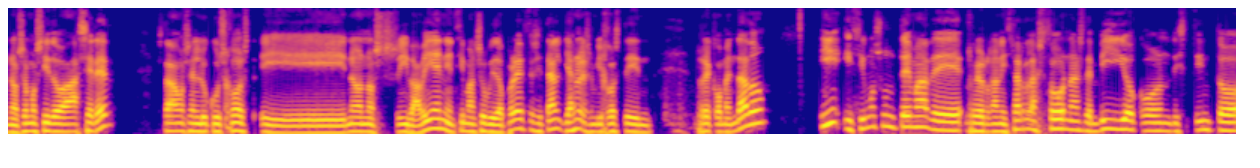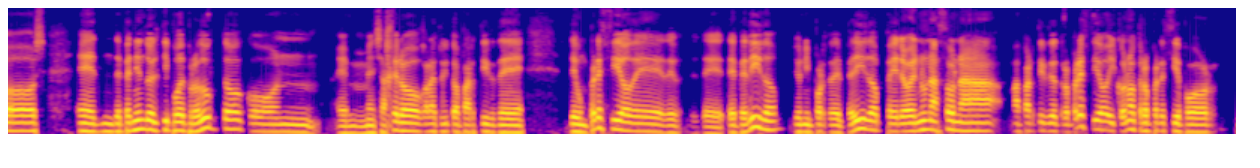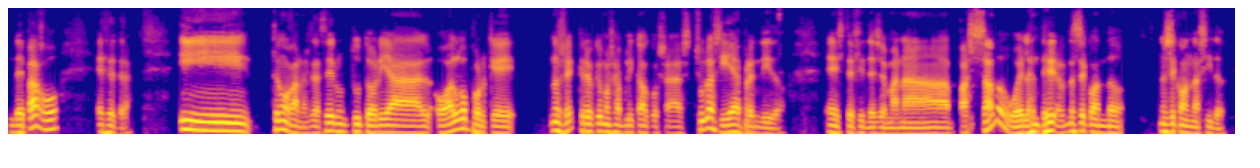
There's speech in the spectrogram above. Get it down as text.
nos hemos ido a Sered, estábamos en Lucashost y no nos iba bien y encima han subido precios y tal, ya no es mi hosting recomendado. Y hicimos un tema de reorganizar las zonas de envío con distintos, eh, dependiendo del tipo de producto, con eh, mensajero gratuito a partir de, un precio de, pedido, de un importe del pedido, pero en una zona a partir de otro precio y con otro precio por de pago, etcétera. Y tengo ganas de hacer un tutorial o algo porque no sé, creo que hemos aplicado cosas chulas y he aprendido este fin de semana pasado o el anterior, no sé cuándo, no sé cuándo ha sido.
